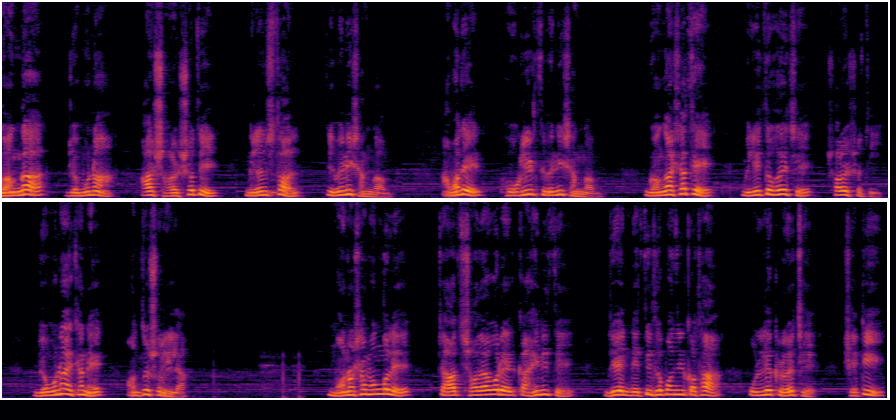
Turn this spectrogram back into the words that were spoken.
গঙ্গা, যমুনা আর সরস্বতীর মিলনস্থল ত্রিবেণী সঙ্গম। আমাদের হুগলির ত্রিবেণী সঙ্গম। গঙ্গার সাথে মিলিত হয়েছে সরস্বতী। যমুনা এখানে অন্তঃসলীলা। মনসামঙ্গলে চাঁদ সদাগরের কাহিনীতে যে নেতিধোপানির কথা উল্লেখ রয়েছে, সেটি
